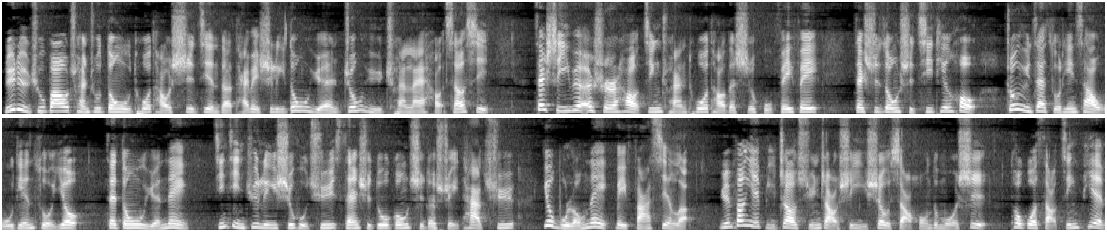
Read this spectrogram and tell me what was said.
屡屡出包传出动物脱逃事件的台北市立动物园，终于传来好消息。在十一月二十二号经传脱逃的石虎菲菲，在失踪十七天后，终于在昨天下午五点左右，在动物园内仅仅距离石虎区三十多公尺的水獭区诱捕笼内被发现了。园方也比照寻找食蚁兽小红的模式，透过扫晶片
